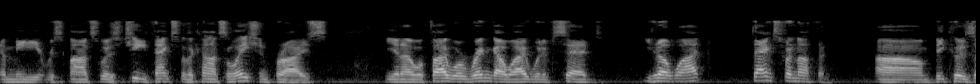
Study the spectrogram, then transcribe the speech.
immediate response was, gee, thanks for the consolation prize. You know, if I were Ringo, I would have said, you know what? Thanks for nothing. Um, because,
